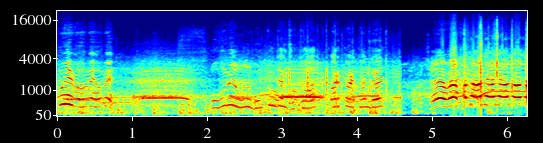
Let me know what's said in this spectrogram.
호민, 호민, 호민. 어, 호민 오늘 몸 동작이 좋다. 빠릿빠릿한데? 가자, 가자, 가자, 가자. 가자,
